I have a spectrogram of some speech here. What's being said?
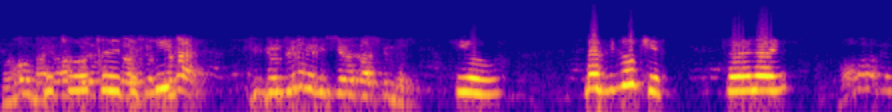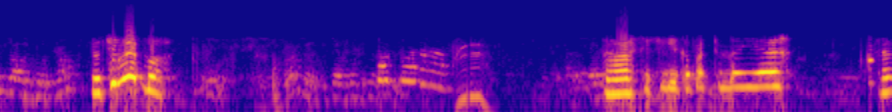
Meteor TRT'si. Götürememiş yere kaç gündür. Yo. Ben bilmiyorum ki. Böyle Vallahi ben çalışıyorum ya. götürmüyor mu? Aa sesini kapattım ben ya. Heh.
